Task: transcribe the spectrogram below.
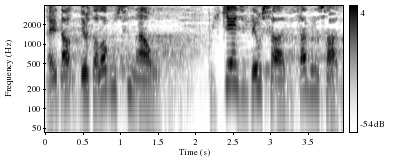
Aí Deus dá logo um sinal. Porque quem é de Deus sabe, sabe ou não sabe?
